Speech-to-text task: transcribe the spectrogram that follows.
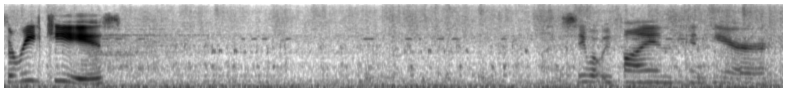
three keys. Let's see what we find in here.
